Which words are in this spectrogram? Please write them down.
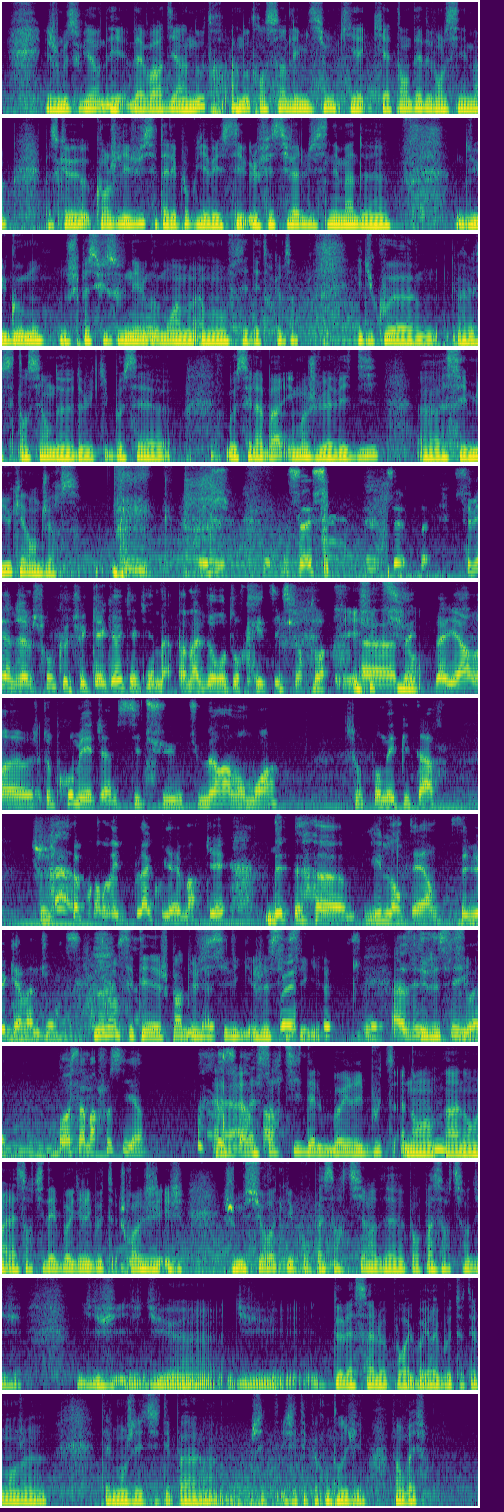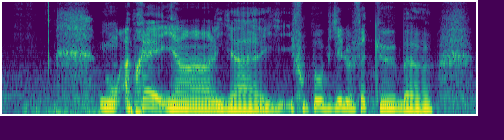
je me souviens d'a- d'avoir dit à un autre, un autre ancien de l'émission qui, qui attendait devant le cinéma. Parce que quand je l'ai vu, c'était à l'époque où il y avait le, festival du cinéma de, du Gaumont. Je sais pas si vous vous souvenez, le. Gaumont, à un, moment, faisait des trucs comme ça. Et du coup, euh, euh, cet ancien de, de l'équipe bossait, euh, bossait là-bas. Et moi, je lui avais dit, euh, c'est mieux qu'Avengers. C'est- bien, James. Je trouve que tu es quelqu'un qui a quand même pas mal de retours critiques sur toi. Euh, Effectivement. D'ailleurs, euh, je te promets, James, si tu, tu meurs avant moi, sur ton épitaphe, je prendrai une plaque où il y avait marqué euh, Green Lantern, c'est mieux qu'Avengers. non, non, c'était, je parle de Justice League. Justice. League. Ah, Justice League, League. ouais. Ouais, ça marche aussi, hein. Euh, à la sortie d'Hellboy Reboot, ah non, ah non, à la sortie d'Hellboy Reboot, je crois que j'ai, je me suis retenu pour pas sortir de, pour pas sortir du, du, du, euh, du- de la salle pour Hellboy Reboot tellement je, tellement j'étais pas, j'étais, j'étais pas content du film. Enfin bref. Bon après il y a, il faut pas oublier le fait que bah,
